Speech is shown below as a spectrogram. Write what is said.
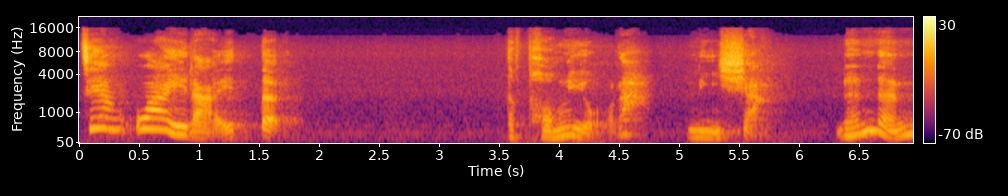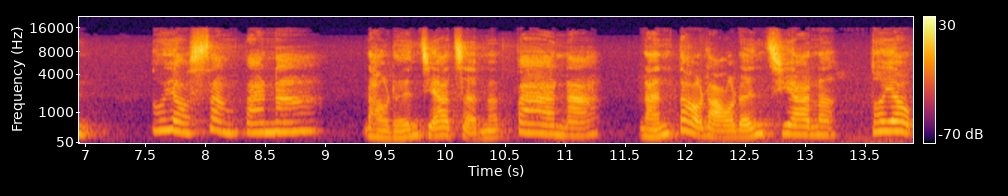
这样外来的的朋友啦，你想，人人都要上班呐，老人家怎么办呢？难道老人家呢都要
